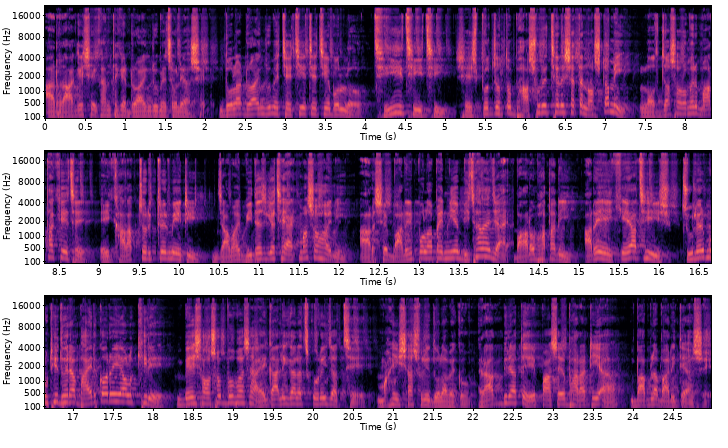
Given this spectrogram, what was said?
আর রাগে সেখান থেকে ড্রয়িং রুমে চলে আসেন। দোলা ড্রয়িং রুমে চেঁচিয়ে চেঁচিয়ে বলল, ছি ছি ছি, শেষ পর্যন্ত ভাসুরের ছেলের সাথে নষ্টামি? লজ্জা শরমের মাথা খেয়েছে এই খারাপ চরিত্রের মেয়েটি। জামাই বিদেশ গেছে এক মাসও হয়নি আর সে বাড়ির পোলাপে নিয়ে বিছানায় যায়। বারো ভাতারি, আরে, কে আছিস? চুলের মুঠি ধরে বাইর করে অলক্ষিরে। বেশ অসভ্য ভাষায় গালিগালাজ করেই যাচ্ছে মাহির শাশুড়ি দোলা বেগম। রাত বিরাতে পাশের ভাড়াটিয়া বাবলা বাড়িতে আসে।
